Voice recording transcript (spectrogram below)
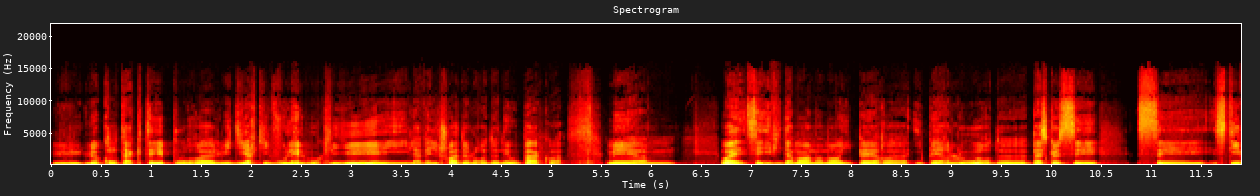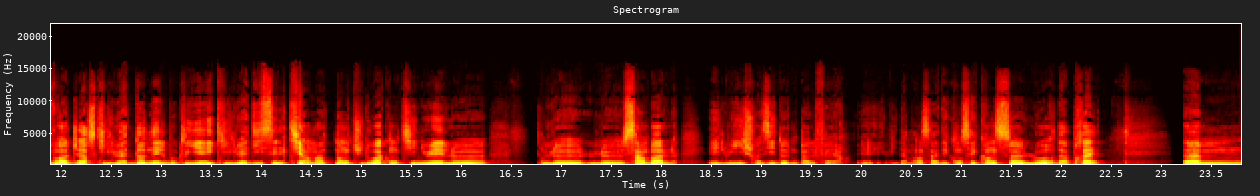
le contacter pour lui dire qu'il voulait le bouclier et il avait le choix de le redonner ou pas quoi. Mais ouais, c'est évidemment un moment hyper hyper lourd de, parce que c'est c'est Steve Rogers qui lui a donné le bouclier et qui lui a dit c'est le tien maintenant, tu dois continuer le, le, symbole. Et lui, il choisit de ne pas le faire. Et évidemment, ça a des conséquences euh, lourdes après. Euh,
